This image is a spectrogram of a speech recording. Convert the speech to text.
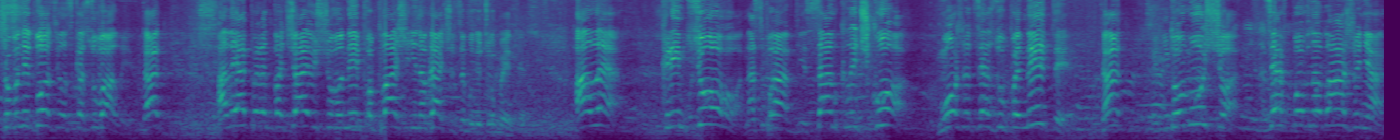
щоб вони дозвіл скасували. Так? Але я передбачаю, що вони проплачені навряд чи це будуть робити. Але крім цього, насправді, сам Кличко може це зупинити, так? тому що це в повноваженнях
